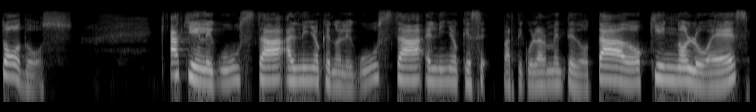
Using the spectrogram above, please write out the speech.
todos. A quien le gusta, al niño que no le gusta, el niño que es particularmente dotado, quien no lo es,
